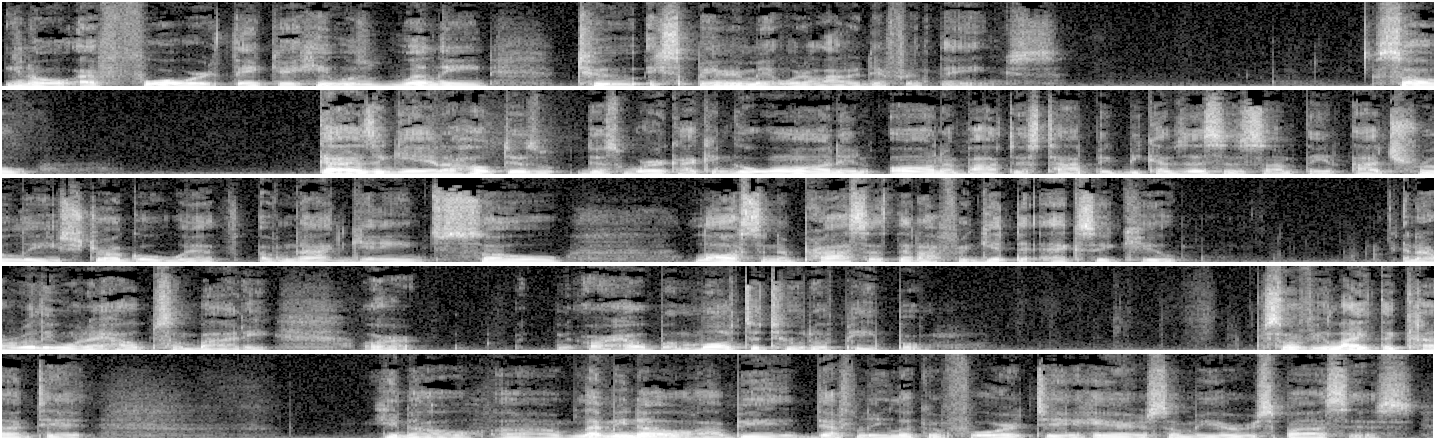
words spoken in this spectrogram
you know, a forward thinker. He was willing to experiment with a lot of different things. So, guys, again, I hope this this work. I can go on and on about this topic because this is something I truly struggle with of not getting so lost in the process that I forget to execute. And I really want to help somebody or or help a multitude of people. So if you like the content, you know, um, let me know. I'll be definitely looking forward to hearing some of your responses.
